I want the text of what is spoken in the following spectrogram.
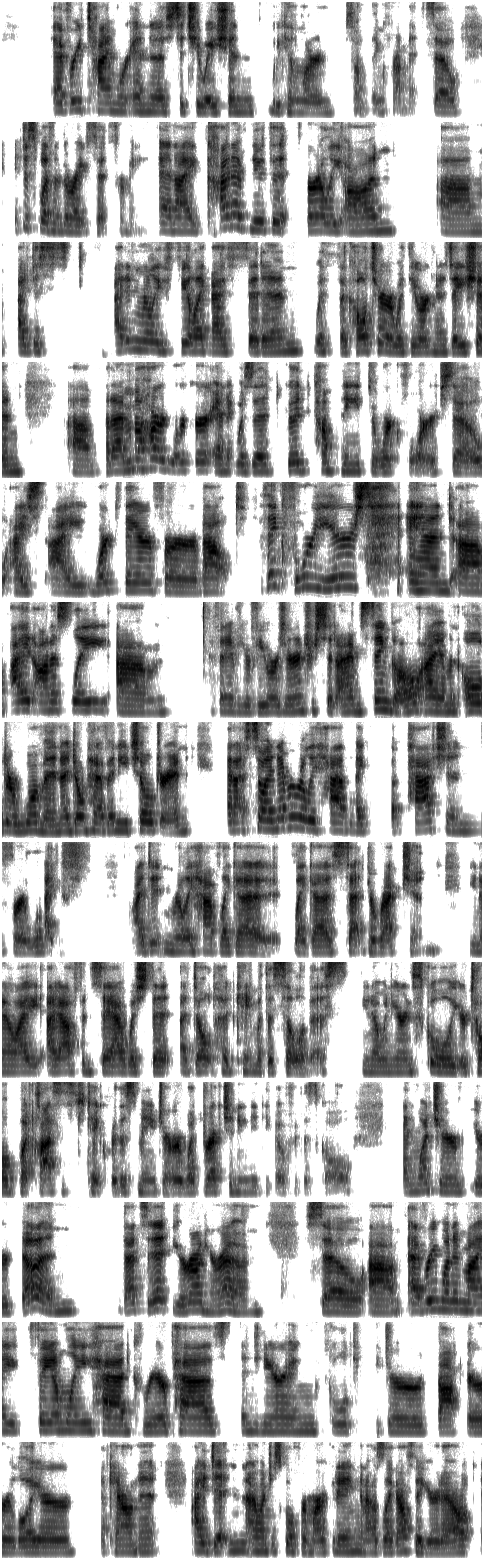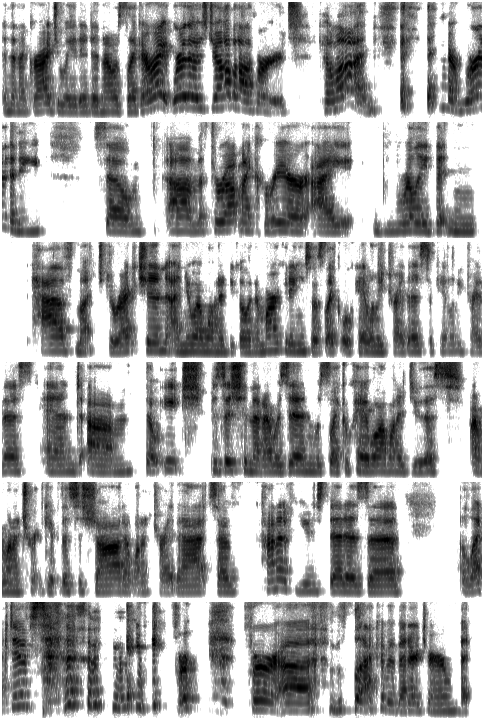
every time we're in a situation, we can learn something from it. So it just wasn't the right fit for me. And I kind of knew that early on. Um, I just, I didn't really feel like I fit in with the culture with the organization. Um, but I'm a hard worker and it was a good company to work for. So I, I worked there for about, I think, four years. And um, I had honestly, um, if any of your viewers are interested, I'm single. I am an older woman. I don't have any children. And I, so I never really had like a passion for life. I didn't really have like a like a set direction. You know, I I often say I wish that adulthood came with a syllabus. You know, when you're in school, you're told what classes to take for this major or what direction you need to go for this goal. And once you're you're done, that's it. You're on your own. So um, everyone in my family had career paths: engineering, school teacher, doctor, lawyer, accountant. I didn't. I went to school for marketing and I was like, I'll figure it out. And then I graduated and I was like, all right, where are those job offers? Come on. there weren't any. So um, throughout my career, I really didn't have much direction. I knew I wanted to go into marketing. So I was like, okay, let me try this. Okay, let me try this. And um, so each position that I was in was like, okay, well, I want to do this. I want to try give this a shot. I want to try that. So I've kind of used that as a electives, maybe for for uh, lack of a better term. But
